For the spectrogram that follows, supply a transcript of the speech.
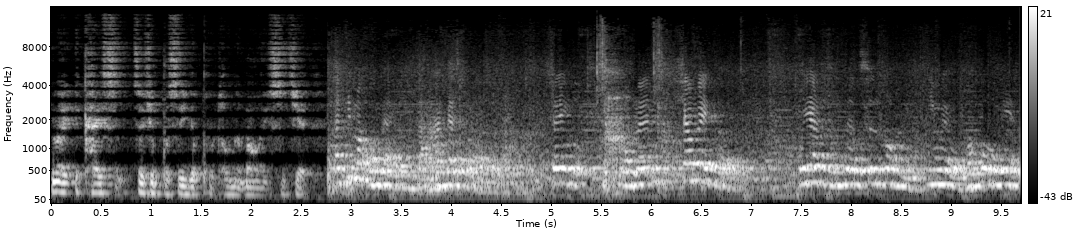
因为一开始这就不是一个普通的贸易事件。那这么我们把它干出来，所以我们消费者不要急着吃凤梨，因为我们后面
